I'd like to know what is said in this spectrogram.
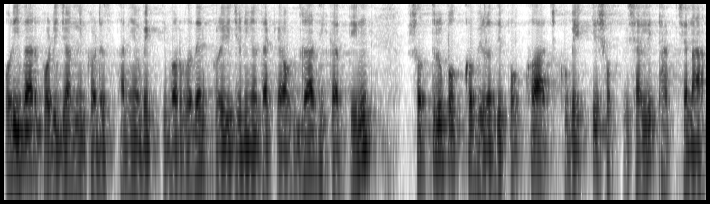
পরিবার, পরিজন নিকটে স্থানীয় ব্যক্তিবর্গদের প্রয়োজনীয়তাকে অগ্রাধিকার দিন। শত্রুপক্ষ, বিরোধী পক্ষ আজ খুব একটি শক্তিশালী থাকছে না।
